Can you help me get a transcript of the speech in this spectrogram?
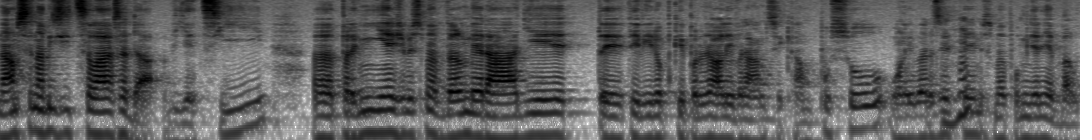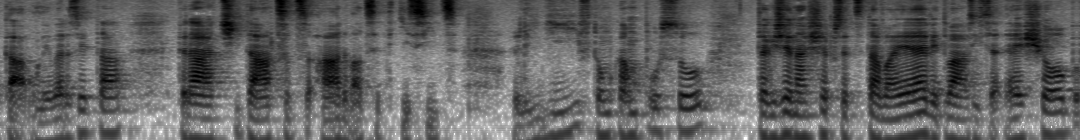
Nám se nabízí celá řada věcí. Eh, první je, že bychom velmi rádi ty, ty výrobky prodali v rámci kampusu univerzity. Mm-hmm. My jsme poměrně velká univerzita, která čítá cca 20 tisíc lidí v tom kampusu. Takže naše představa je, vytváří se e-shop,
